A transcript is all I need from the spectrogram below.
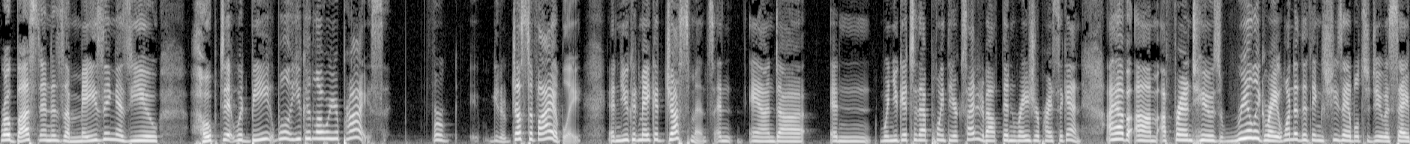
robust and as amazing as you hoped it would be, well, you can lower your price for you know justifiably. And you can make adjustments. And and uh and when you get to that point that you're excited about then raise your price again. I have um, a friend who's really great. One of the things she's able to do is say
